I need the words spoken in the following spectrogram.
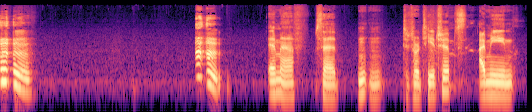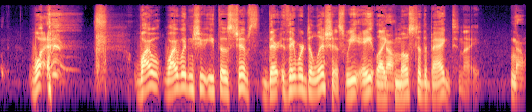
Mm mm. MF said mm mm to tortilla chips. I mean, what? why? Why wouldn't you eat those chips? They they were delicious. We ate like No. most of the bag tonight. No.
